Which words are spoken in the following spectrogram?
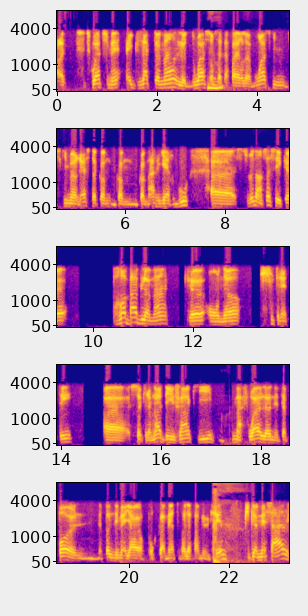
ah, quoi, tu mets exactement le doigt sur ben cette affaire-là. Moi, ce qui, ce qui me reste comme, comme, comme arrière-goût, euh, si tu veux, dans ça, c'est que probablement qu'on a sous-traité euh, ce crime-là à des gens qui, ma foi, n'étaient pas, pas les meilleurs pour commettre le fameux crime, puis que le message,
